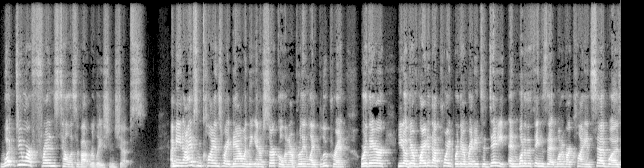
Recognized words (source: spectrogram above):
What do our friends tell us about relationships? I mean, I have some clients right now in the inner circle in our Brilliant Life Blueprint where they're, you know, they're right at that point where they're ready to date. And one of the things that one of our clients said was,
